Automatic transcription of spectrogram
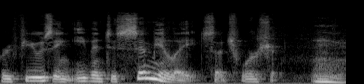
refusing even to simulate such worship. Mm.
